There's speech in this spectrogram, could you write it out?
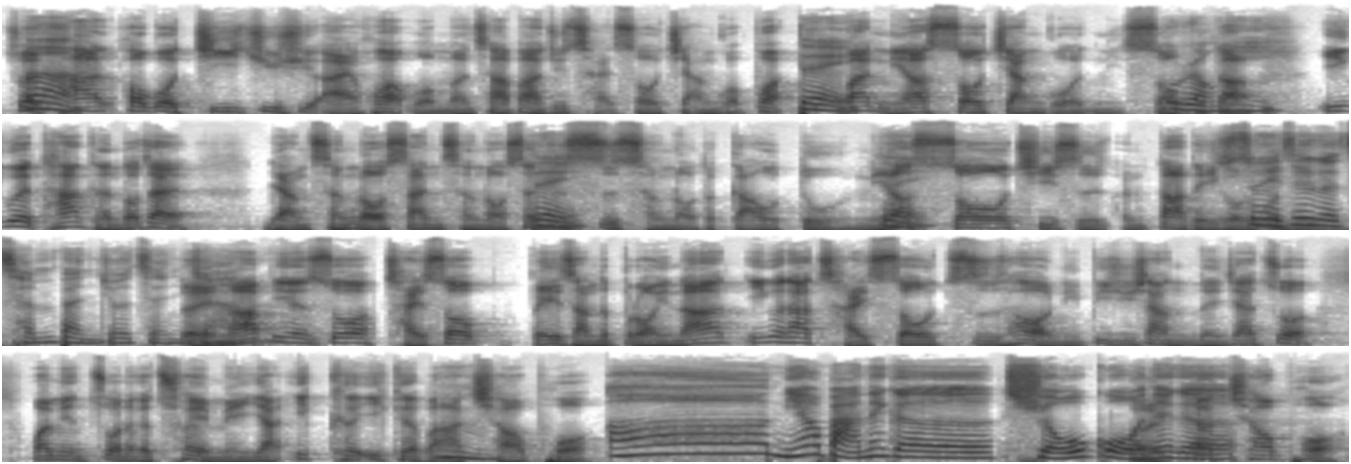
所以嗯他透过机具去矮化，我们才有办法去采收浆果。不然，不然你要收浆果，你收不不到。因为它可能都在两层楼、三层楼，甚至四层楼的高度，你要收其实很大的一个。所以这个成本就增，加。对。然后变成说采收非常的不容易，然后因为它采收之后，你必须像人家做外面做那个脆梅一样，一颗一颗把它敲破，哦，你要把那个球果那个敲破，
